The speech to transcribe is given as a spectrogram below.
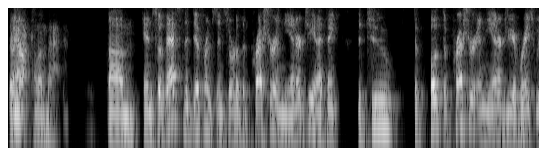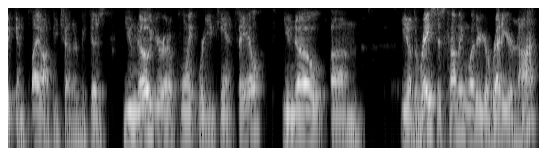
They're yeah. not coming back. Um, and so that's the difference in sort of the pressure and the energy. And I think the two, the, both the pressure and the energy of race weekend play off each other because you know you're at a point where you can't fail. You know um, you know the race is coming whether you're ready or not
